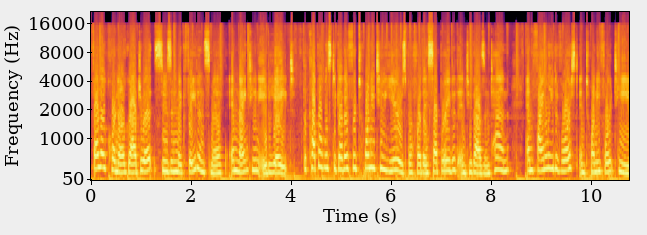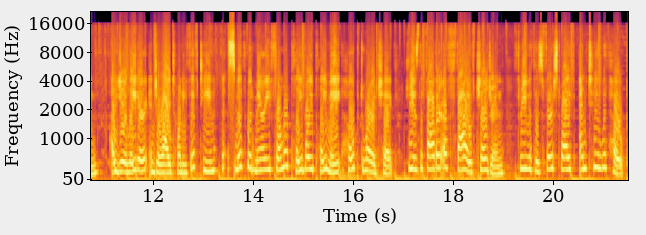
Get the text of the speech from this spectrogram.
fellow Cornell graduate Susan McFadden Smith, in 1988. The couple was together for 22 years before they separated in 2010 and finally divorced in 2014. A year later, in July 2015, Smith would marry former Playboy playmate Hope Dworaczyk. He is the father of five children, three with his first wife and two with Hope.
